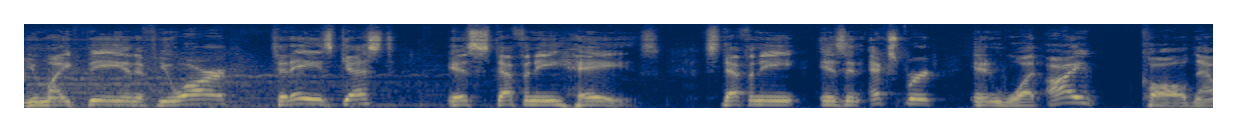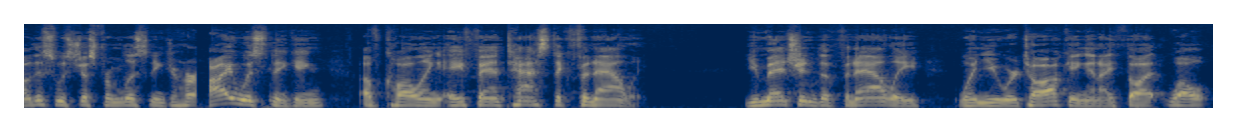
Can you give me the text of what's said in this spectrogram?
You might be. And if you are, today's guest is Stephanie Hayes. Stephanie is an expert in what I called, now, this was just from listening to her, I was thinking of calling a fantastic finale. You mentioned the finale when you were talking, and I thought, well,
